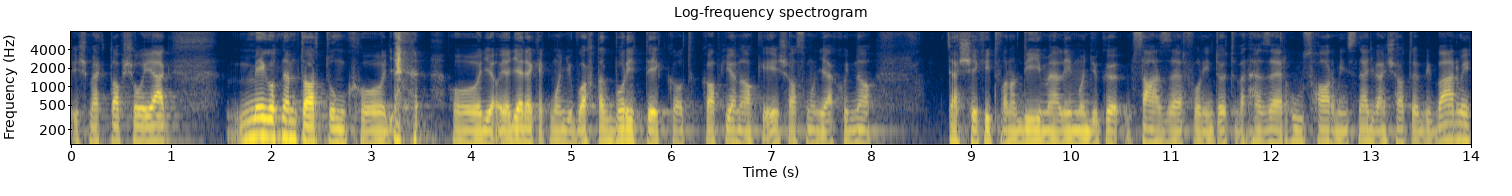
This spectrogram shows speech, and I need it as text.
és megtapsolják. Még ott nem tartunk, hogy, hogy, a gyerekek mondjuk vastag borítékot kapjanak, és azt mondják, hogy na, tessék, itt van a díj mellé mondjuk 100 ezer forint, 50 ezer, 20, 30, 40, stb. bármi.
